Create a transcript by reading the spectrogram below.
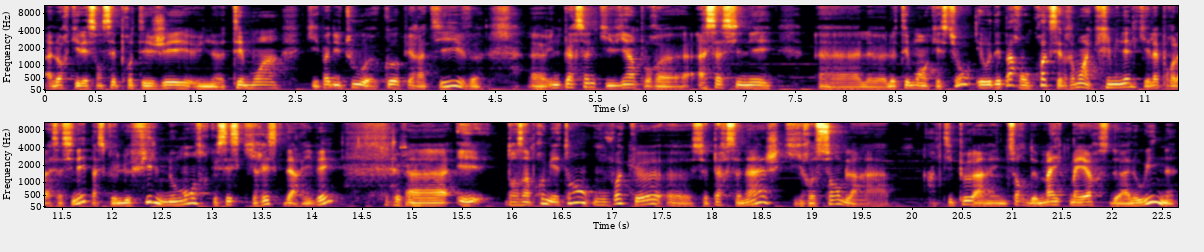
alors qu'il est censé protéger une témoin qui est pas du tout euh, coopérative, une personne qui vient pour assassiner le, témoin en question. Et au départ, on croit que c'est vraiment un criminel qui est là pour l'assassiner parce que le film nous montre que c'est ce qui risque d'arriver. et dans un premier temps, on voit que ce personnage qui ressemble à un petit peu à une sorte de Mike Myers de Halloween,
